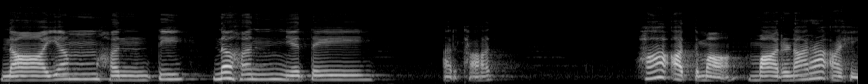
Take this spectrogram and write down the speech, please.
नायं हन्ति न हन्यते। अर्थात हा आत्मा मारणारा आहे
